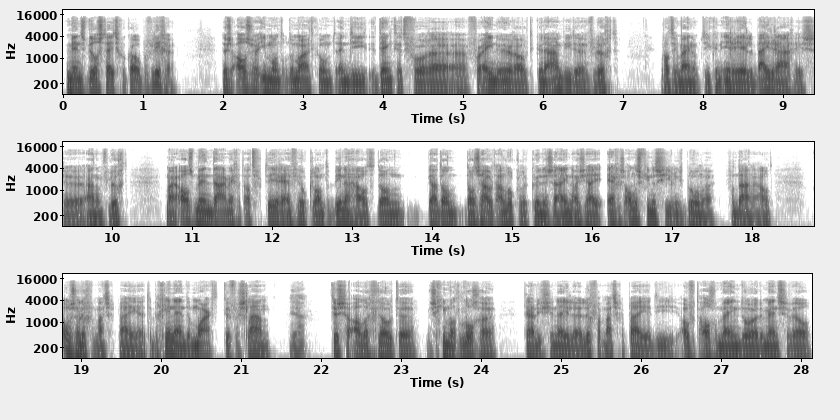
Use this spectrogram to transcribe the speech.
mens wil steeds goedkoper vliegen. Dus als er iemand op de markt komt en die denkt het voor, voor 1 euro te kunnen aanbieden, een vlucht. Wat in mijn optiek een irreële bijdrage is aan een vlucht. Maar als men daarmee gaat adverteren en veel klanten binnenhaalt... dan ja, dan, dan zou het aanlokkelijk kunnen zijn... als jij ergens anders financieringsbronnen vandaan haalt... om zo'n luchtvaartmaatschappij eh, te beginnen en de markt te verslaan. Ja. Tussen alle grote, misschien wat logge, traditionele luchtvaartmaatschappijen... die over het algemeen door de mensen wel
